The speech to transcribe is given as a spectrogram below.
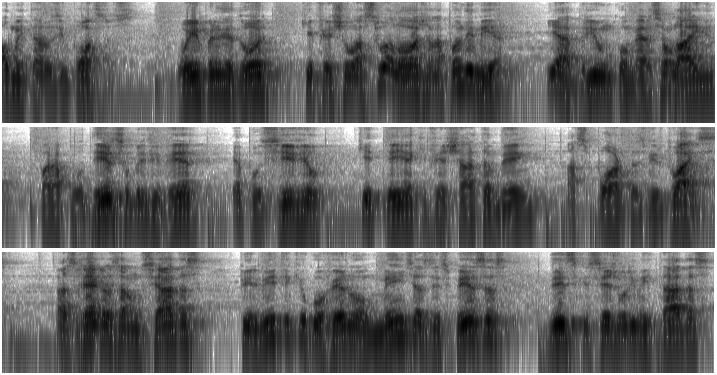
aumentar os impostos. O empreendedor que fechou a sua loja na pandemia e abriu um comércio online para poder sobreviver, é possível que tenha que fechar também as portas virtuais. As regras anunciadas permitem que o governo aumente as despesas desde que sejam limitadas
